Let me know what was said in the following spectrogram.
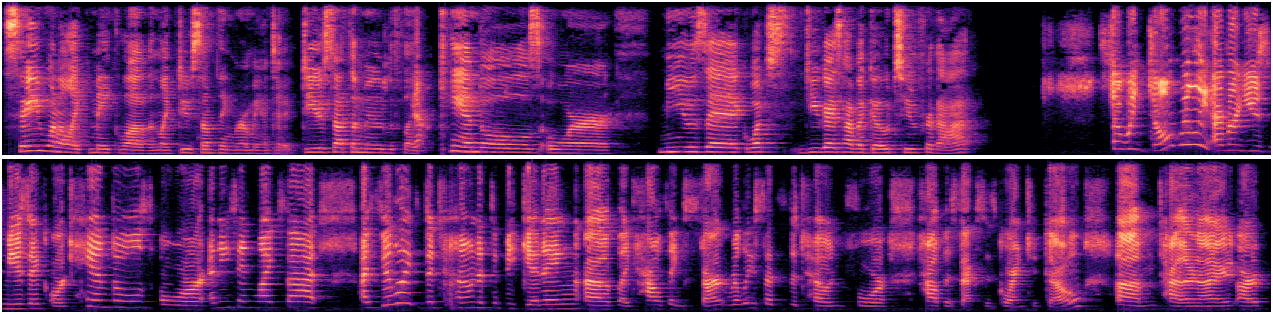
say you want to like make love and like do something romantic, do you set the mood with like Yeah. candles or music? What's do you guys have a go-to for that? So we don't really ever use music or candles or anything like that. I feel like the tone at the beginning of like how things start really sets the tone for how the sex is going to go. Um, Tyler and I are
